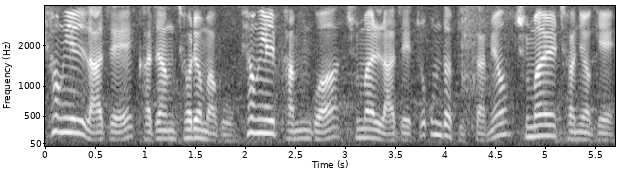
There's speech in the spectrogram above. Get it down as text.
평일 낮에 가장 저렴하고 평일 밤과 주말 낮에 조금 더 비싸며 주말 저녁에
